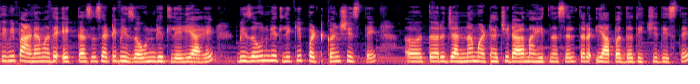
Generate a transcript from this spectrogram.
ती मी पाण्यामध्ये एक तासासाठी भिजवून घेतलेली आहे. भिजवून घेतली की पटकन शिजते. तर ज्यांना मठाची डाळ माहीत नसेल तर या पद्धतीची दिसते.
